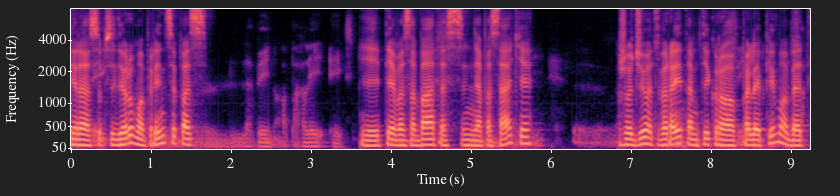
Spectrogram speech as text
Yra subsidiarumo principas. Jei tėvas abatas nepasakė, žodžiu atvirai tam tikro palėpimo, bet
